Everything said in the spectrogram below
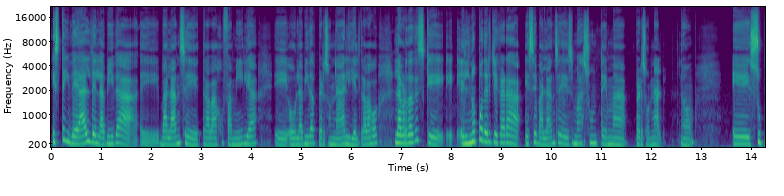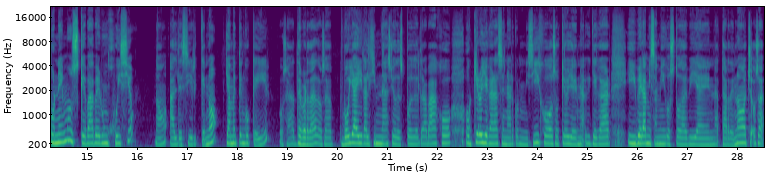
este ideal de la vida eh, balance trabajo-familia eh, o la vida personal y el trabajo, la verdad es que eh, el no poder llegar a ese balance es más un tema personal, ¿no? suponemos que va a haber un juicio, ¿no? Al decir que no, ya me tengo que ir, o sea, de verdad, o sea, voy a ir al gimnasio después del trabajo, o quiero llegar a cenar con mis hijos, o quiero llegar y ver a mis amigos todavía en la tarde-noche, o sea,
